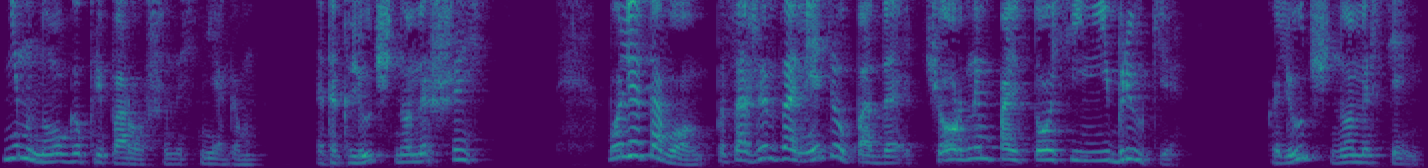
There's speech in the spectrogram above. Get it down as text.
немного припорошена снегом. Это ключ номер шесть. Более того, пассажир заметил под черным пальто синие брюки. Ключ номер семь.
